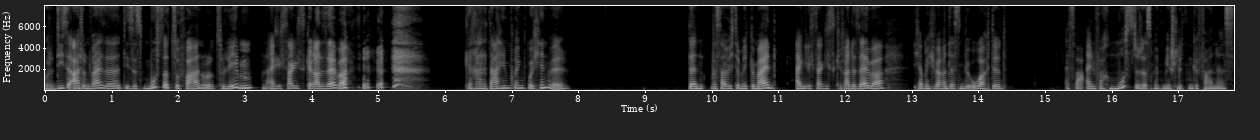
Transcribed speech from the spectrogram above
oder diese Art und Weise, dieses Muster zu fahren oder zu leben, und eigentlich sage ich es gerade selber, gerade dahin bringt, wo ich hin will. Denn was habe ich damit gemeint? Eigentlich sage ich es gerade selber. Ich habe mich währenddessen beobachtet. Es war einfach ein Muster, das mit mir Schlitten gefahren ist.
